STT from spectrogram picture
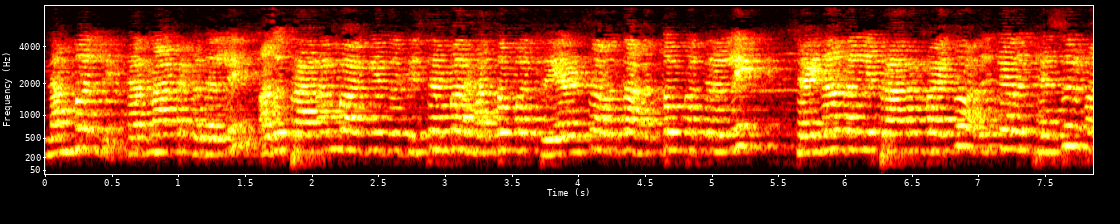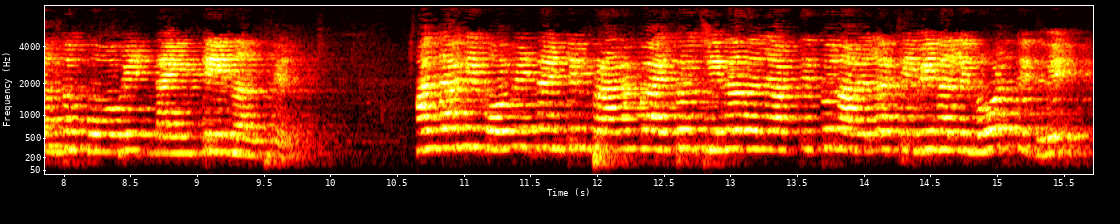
ನಮ್ಮಲ್ಲಿ ಕರ್ನಾಟಕದಲ್ಲಿ ಅದು ಪ್ರಾರಂಭ ಆಗಿದ್ದು ಡಿಸೆಂಬರ್ ಹತ್ತೊಂಬತ್ತು, ಎರಡ್ ಸಾವಿರದ ಹತ್ತೊಂಬತ್ತರಲ್ಲಿ ಚೈನಾದಲ್ಲಿ ಪ್ರಾರಂಭ ಆಯಿತು. ಅದಕ್ಕೆ ಅದಕ್ಕೆ ಹೆಸರು ಬಂತು ಕೋವಿಡ್ ನೈನ್ಟೀನ್ ಅಂತ ಹೇಳಿ. ಹಾಗಾಗಿ ಕೋವಿಡ್ ನೈನ್ಟೀನ್ ಪ್ರಾರಂಭ ಆಯಿತು. ಚೀನಾದಲ್ಲಿ ಆಗ್ತಿತ್ತು. ನಾವೆಲ್ಲ ಟಿವಿನಲ್ಲಿ ನೋಡ್ತಿದ್ವಿ.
